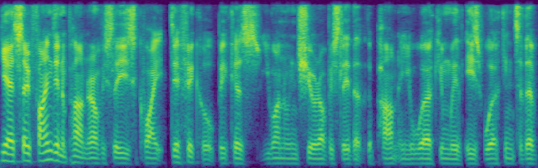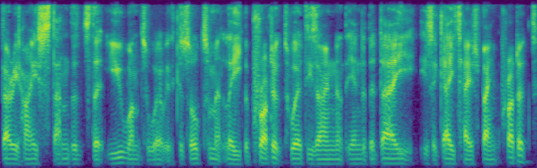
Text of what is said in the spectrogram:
Yeah, so finding a partner obviously is quite difficult because you want to ensure obviously that the partner you're working with is working to the very highest standards that you want to work with because ultimately the product we're designing at the end of the day is a gatehouse bank product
